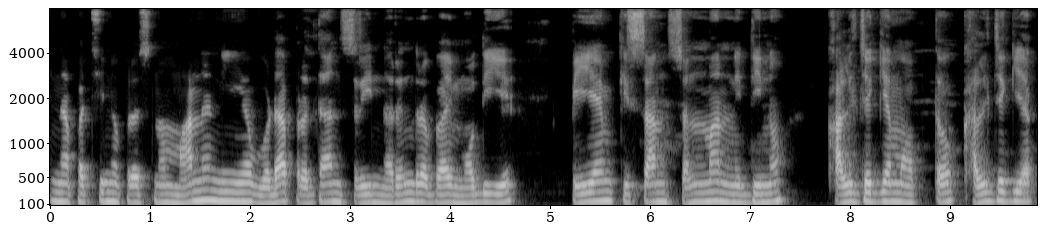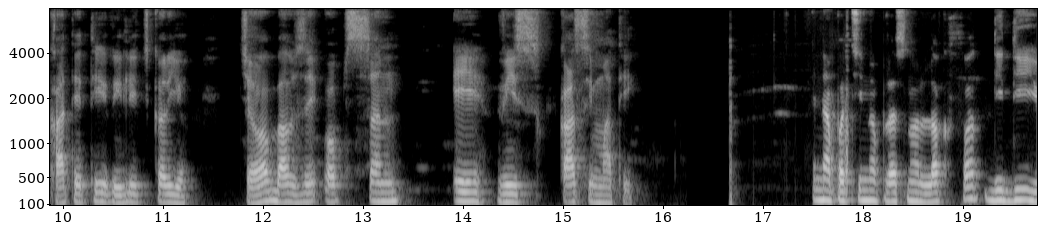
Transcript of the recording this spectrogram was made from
એના પછીનો પ્રશ્ન, માનનીય વડાપ્રધાન શ્રી નરેન્દ્રભાઈ મોદીએ પીએમ કિસાન સન્માન નિધિનો ખાલી જગ્યામાં હપ્તો ખાલી જગ્યા ખાતેથી રિલીઝ કર્યો. જવાબ આવશે ઓપ્શન એ વીસ કાશીમાંથી. એના પછીનો પ્રશ્ન, લખપત દીદી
